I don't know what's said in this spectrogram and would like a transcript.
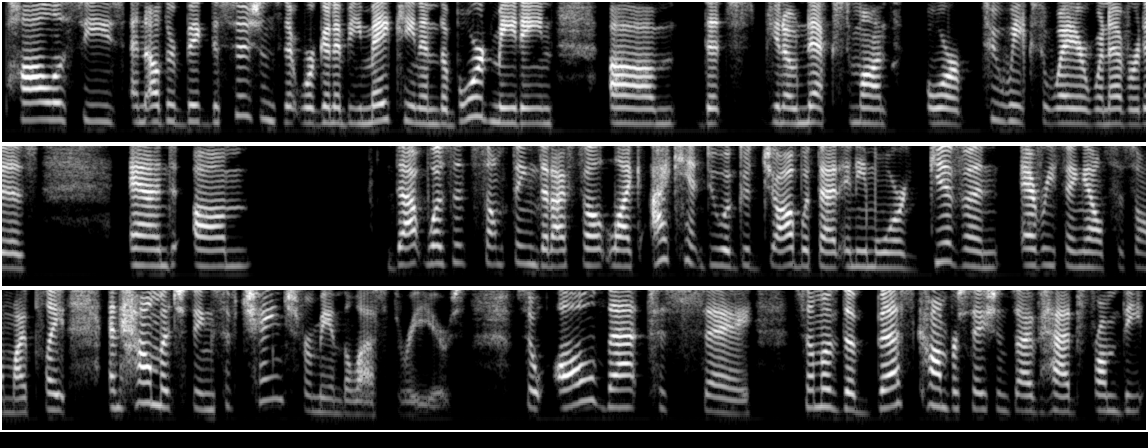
policies and other big decisions that we're going to be making in the board meeting um, that's, you know, next month or two weeks away or whenever it is. And, um, that wasn't something that I felt like I can't do a good job with that anymore, given everything else that's on my plate and how much things have changed for me in the last three years. So, all that to say, some of the best conversations I've had from the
